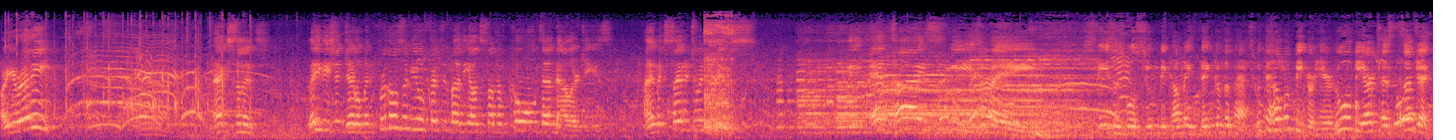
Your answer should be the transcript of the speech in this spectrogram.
Are you ready? Excellent. Ladies and gentlemen, for those of you affected by the onslaught of colds and allergies, I am excited to introduce the anti-sneeze ray. Sneezes will soon become a thing of the past with the help of Beaker here, who will be our test subject.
